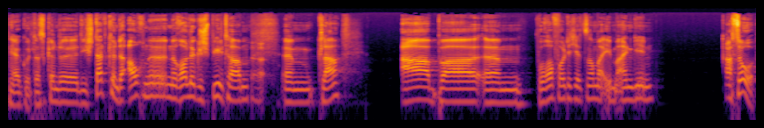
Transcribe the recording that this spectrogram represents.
Ja, gut, das könnte, die Stadt könnte auch eine, eine Rolle gespielt haben, ja. ähm, klar. Aber ähm, worauf wollte ich jetzt noch mal eben eingehen? Ach so,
